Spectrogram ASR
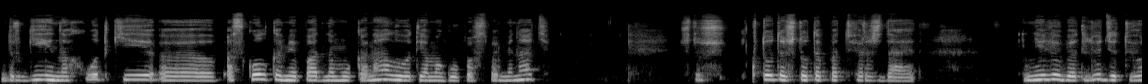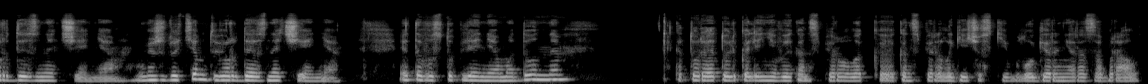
Другие находки э, осколками по одному каналу, вот я могу повспоминать, что кто-то что-то подтверждает. Не любят люди твердые значения. Между тем, твердое значение– это выступление Мадонны, которое только ленивый конспиролог, э, конспирологический блогер не разобрал.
